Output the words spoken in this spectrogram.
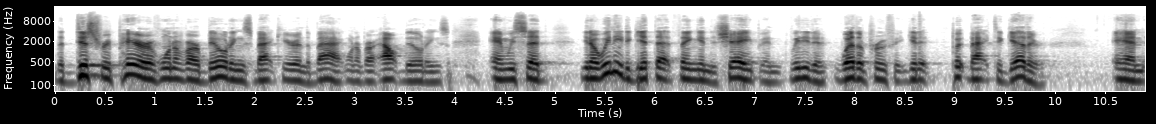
the disrepair of one of our buildings back here in the back, one of our outbuildings. And we said, you know, we need to get that thing into shape and we need to weatherproof it, get it put back together. And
